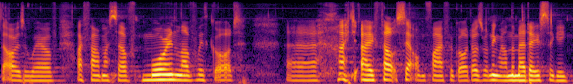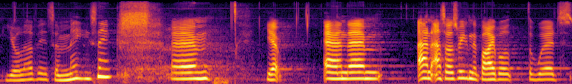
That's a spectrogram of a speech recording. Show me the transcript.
that I was aware of, I found myself more in love with God. Uh, I, I, felt set on fire for God. I was running around the meadows singing, Your love is amazing. Um, yep. And, um, and as I was reading the Bible, the words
